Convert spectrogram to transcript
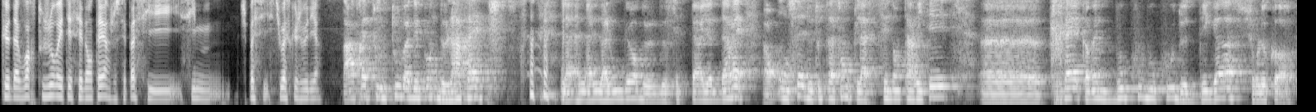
que d'avoir toujours été sédentaire. Je sais pas si, si je sais pas si, si tu vois ce que je veux dire. Bah, après, tout, tout va dépendre de l'arrêt. la, la, la, longueur de, de cette période d'arrêt. Alors on sait de toute façon que la sédentarité euh, crée quand même beaucoup beaucoup de dégâts sur le corps.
